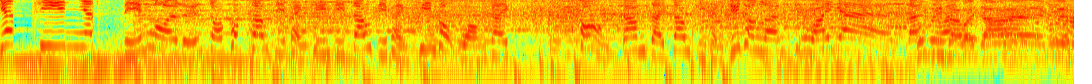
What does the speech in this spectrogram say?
一天一點愛戀，作曲周志平，填詞周志平，編曲黃繼康，監製周志平，主唱梁朝偉嘅。恭喜晒偉仔，恭喜晒，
